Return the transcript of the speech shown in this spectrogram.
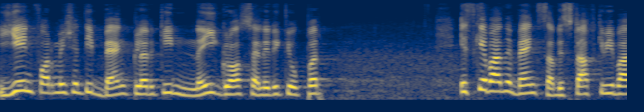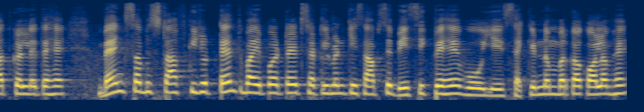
ये इंफॉर्मेशन थी बैंक क्लर्क की नई ग्रॉस सैलरी के ऊपर। इसके बाद में बैंक सब स्टाफ की भी बात कर लेते हैं। बैंक सब स्टाफ की जो टेंथ बाइपर्टाइट सेटलमेंट के हिसाब से बेसिक पे है वो ये सेकंड नंबर का कॉलम है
